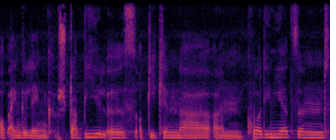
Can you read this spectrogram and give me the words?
ob ein Gelenk stabil ist, ob die Kinder ähm, koordiniert sind,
